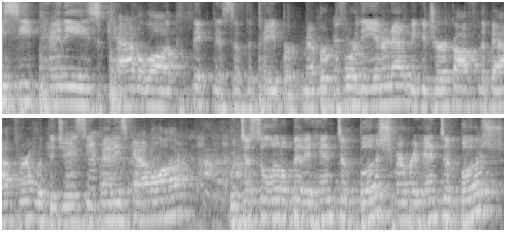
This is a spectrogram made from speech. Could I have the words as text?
J.C. Penney's catalog thickness of the paper. Remember before the internet, we could jerk off in the bathroom with the J.C. Penney's catalog with just a little bit of hint of Bush. Remember hint of Bush?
